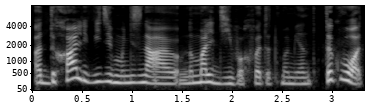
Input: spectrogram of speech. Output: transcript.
отдыхали, видимо, не знаю, на Мальдивах в этот момент. Так вот,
